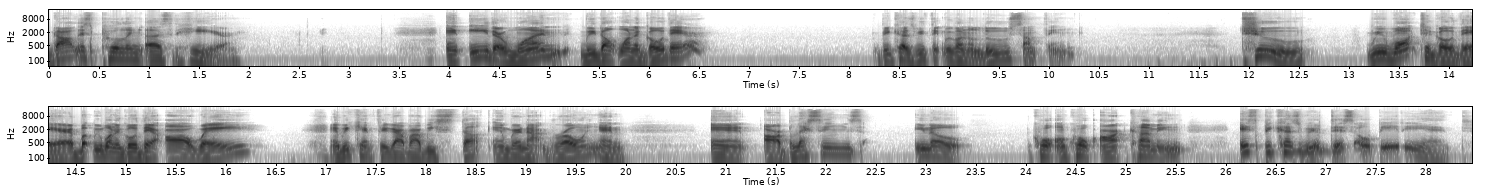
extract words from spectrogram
God is pulling us here. And either one, we don't want to go there because we think we're going to lose something. Two, we want to go there, but we want to go there our way. And we can't figure out why we stuck and we're not growing and and our blessings, you know, quote unquote aren't coming. It's because we're disobedient.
